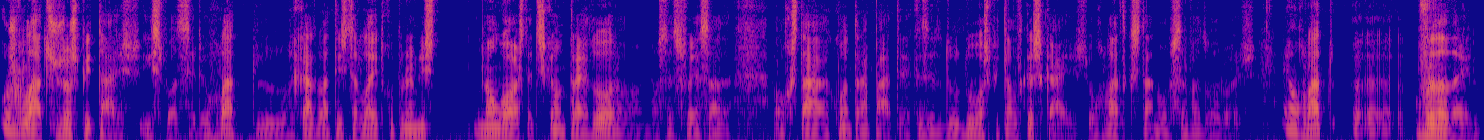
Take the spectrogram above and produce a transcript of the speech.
Os relatos dos hospitais, isso pode ser. O relato do Ricardo Batista Leite, que o Primeiro-Ministro não gosta, diz que é um traidor, ou não sei se foi essa, ou que está contra a pátria, quer dizer, do, do Hospital de Cascais, o relato que está no Observador hoje, é um relato uh, verdadeiro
